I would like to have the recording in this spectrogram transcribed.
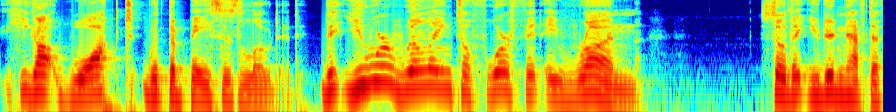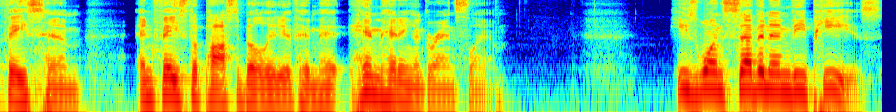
he got walked with the bases loaded. That you were willing to forfeit a run so that you didn't have to face him and face the possibility of him hit, him hitting a grand slam. He's won 7 MVPs.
